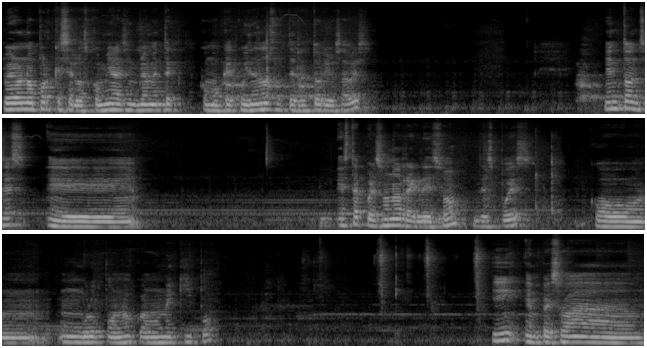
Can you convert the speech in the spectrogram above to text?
pero no porque se los comiera, simplemente como que cuidando su territorio, ¿sabes? Entonces, eh, esta persona regresó después con un grupo, ¿no? Con un equipo. Y empezó a,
